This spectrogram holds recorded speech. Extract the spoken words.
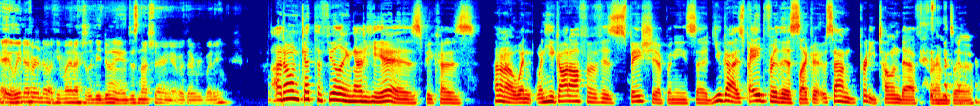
hey, we never know. He might actually be doing it, just not sharing it with everybody. I don't get the feeling that he is because I don't know when when he got off of his spaceship and he said, "You guys paid for this." Like it would sound pretty tone deaf for him to.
